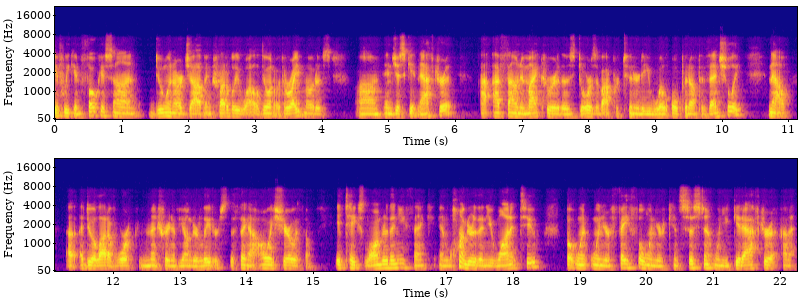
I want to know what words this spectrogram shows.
if we can focus on doing our job incredibly well doing it with the right motives um, and just getting after it I, have found in my career those doors of opportunity will open up eventually. Now uh, i do a lot of work in mentoring of younger leaders. The thing i always share with them it takes longer than you think and longer than you want it to but when, when you're faithful when you're consistent when you get after it on a,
